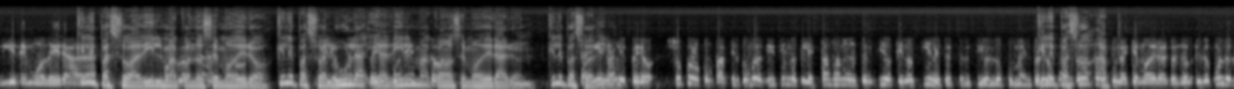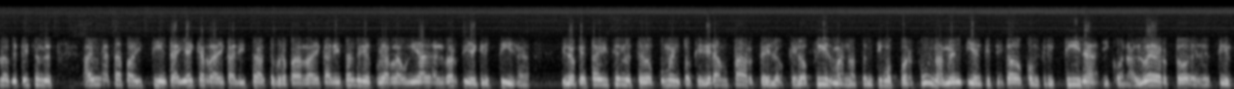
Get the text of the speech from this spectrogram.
viene moderada. ¿Qué le pasó a Dilma cuando se moderó? ¿Qué le pasó a Lula y a Dilma cuando se moderaron? ¿Qué le pasó a Dilma? pero yo puedo compartir con vos, estoy diciendo que le estás dando un sentido que no tiene ese sentido el documento. ¿Qué le pasó a... que. El documento lo que diciendo es, hay una etapa distinta y hay que radicalizarse, pero para radicalizarse hay que cuidar la unidad de Alberto y de Cristina. Y lo que está diciendo este documento, que gran parte de los que lo firman nos sentimos profundamente identificados con Cristina y con Alberto, es decir,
